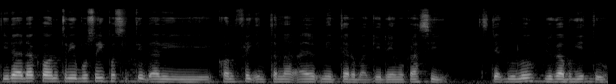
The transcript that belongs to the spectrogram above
tidak ada kontribusi positif dari konflik internal militer bagi demokrasi. Sejak dulu juga begitu.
